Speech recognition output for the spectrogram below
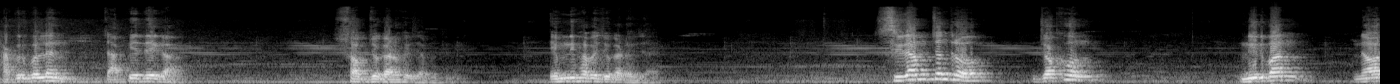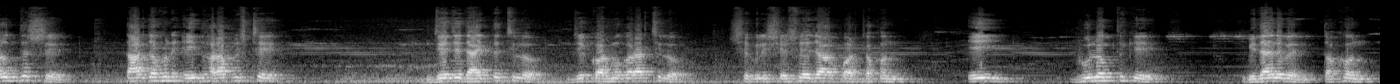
ঠাকুর বললেন, চাপিয়ে দেগা সব জোগাড় হয়ে যাবে তিনি এমনিভাবে জোগাড় হয়ে যায়। শ্রীরামচন্দ্র যখন নির্বাণ নেওয়ার উদ্দেশ্যে তার যখন এই ধরাপৃষ্ঠে যে যে দায়িত্ব ছিল, যে কর্ম করার ছিল, সেগুলি শেষ হয়ে যাওয়ার পর যখন এই ভূলোক থেকে বিদায় নেবেন, তখন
